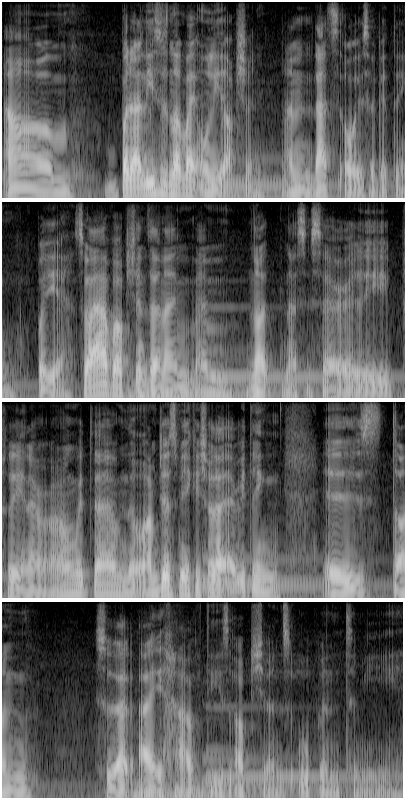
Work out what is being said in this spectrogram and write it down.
um, but at least it's not my only option, and that's always a good thing. But yeah, so I have options, and I'm I'm not necessarily playing around with them. No, I'm just making sure that everything is done so that I have these options open to me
